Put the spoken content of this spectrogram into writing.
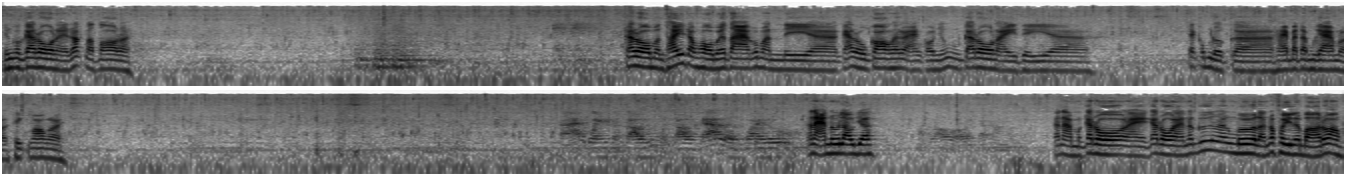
Những con cá rô này rất là to rồi. Cá rô mình thấy trong hồ beta của mình thì à, cá rô con thôi các bạn. Còn những con cá rô này thì à, chắc cũng được à, hai ba trăm gram rồi, thịt ngon rồi. Cái này anh nuôi lâu chưa? Cái nào mà cá rô này, cá rô này nó cứ nó mưa là nó phi lên bờ đúng không?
